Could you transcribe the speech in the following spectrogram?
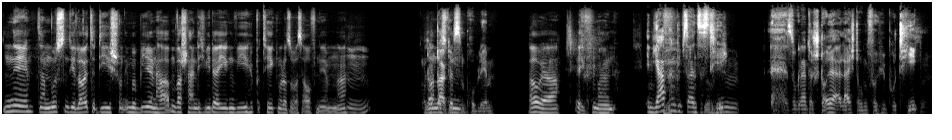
Nee, dann mussten die Leute, die schon Immobilien haben, wahrscheinlich wieder irgendwie Hypotheken oder sowas aufnehmen, ne? Mhm. Und auch Besonders da gibt es wenn- ein Problem. Oh ja, ich meine. In Japan gibt es ein System, äh, sogenannte Steuererleichterung für Hypotheken.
